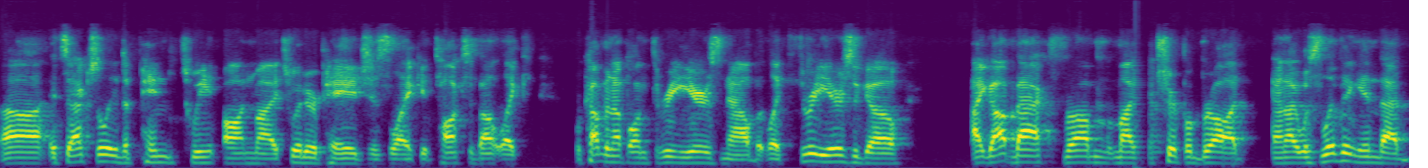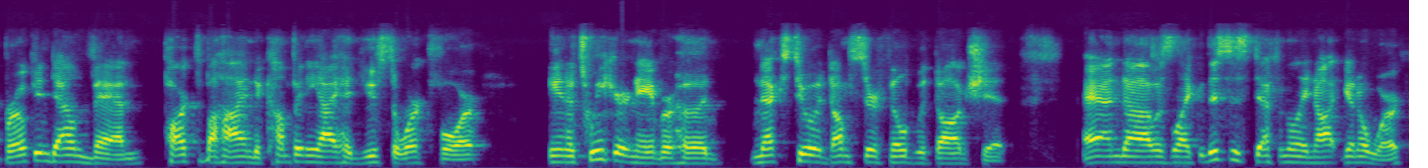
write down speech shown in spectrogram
Uh, it's actually the pinned tweet on my Twitter page. Is like it talks about like we're coming up on three years now, but like three years ago, I got back from my trip abroad and I was living in that broken down van parked behind a company I had used to work for in a tweaker neighborhood next to a dumpster filled with dog shit. And uh, I was like, this is definitely not going to work.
